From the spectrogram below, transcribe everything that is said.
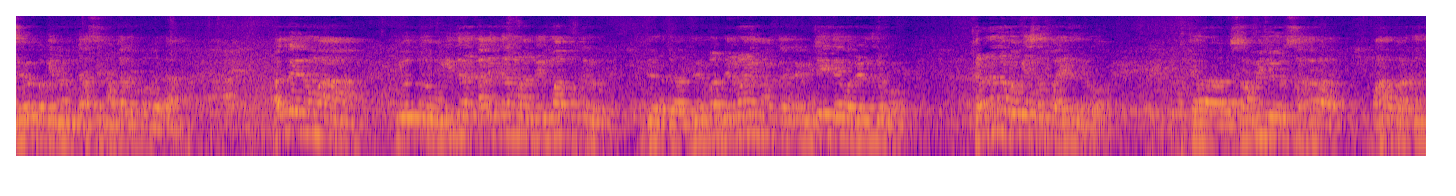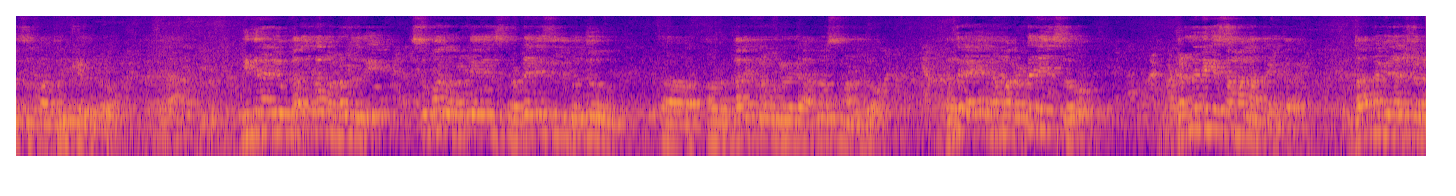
ಸೇವೆ ಬಗ್ಗೆ ನಾನು ಜಾಸ್ತಿ ಮಾತಾಡಕ್ಕೆ ಹೋಗಲ್ಲ. ಆದರೆ ನಮ್ಮ ಇವತ್ತು ಈ ದಿನ ಕಾರ್ಯಕ್ರಮ ನಿರ್ಮಾಪಕರು, ನಿರ್ಮಾಣ ಮಾಡ್ತಾ ಇದ್ದಾರೆ. ವಿಜಯ್ ದೇವ್ ಅವರು ಹೇಳಿದ್ರು. ಕರ್ಣನ ಬಗ್ಗೆ ಸ್ವಲ್ಪ ಹೇಳಿದರು. ಸ್ವಾಮೀಜಿಯವರು ಸಹ ಮಹಾಭಾರತದ ಸ್ವಲ್ಪ ತುಣುಕು ಇದನ್ನ ನೀವು ಕಾರ್ಯಕ್ರಮ ನೋಡಿದ್ರಿ. ಸುಮಾರು ರೊಟೇನಿಯಸ್ ರೊಟೇನಿಯಸ್ ಇಲ್ಲಿ ಬಂದು ಅವರು ಕಾರ್ಯಕ್ರಮಗಳಿಗೆ ಅನೌನ್ಸ್ ಮಾಡಿದ್ರು. ಅಂದ್ರೆ ನಮ್ಮ ರೊಟೇರಿಯನ್ಸು ಕಣ್ಣನಿಗೆ ಸಮಾನ ಅಂತ ಹೇಳ್ತಾರೆ. ದಾನವೀರೇಶ್ವರ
